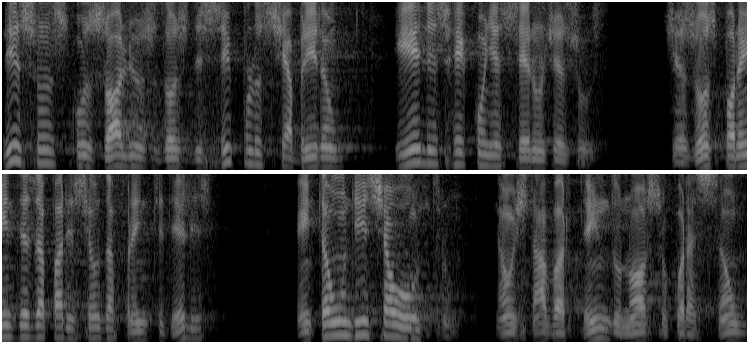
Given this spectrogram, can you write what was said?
Nisso os olhos dos discípulos se abriram e eles reconheceram Jesus. Jesus, porém, desapareceu da frente deles. Então um disse ao outro: Não estava ardendo o nosso coração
